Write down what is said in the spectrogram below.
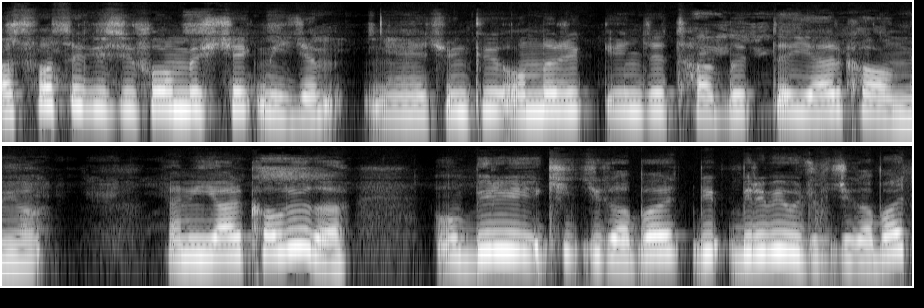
Asfalt 8 FIFA 15 çekmeyeceğim. E, çünkü onları yükleyince tablette yer kalmıyor. Yani yer kalıyor da o biri 2 GB, biri 1.5 GB.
